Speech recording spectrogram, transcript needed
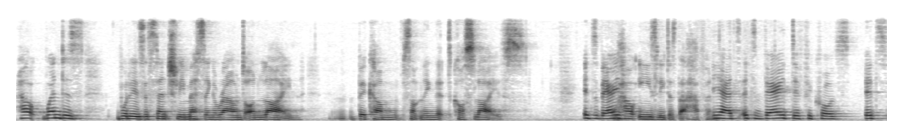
How, when does what is essentially messing around online become something that costs lives? It's very. Or how easily does that happen? Yeah, it's, it's very difficult. It's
